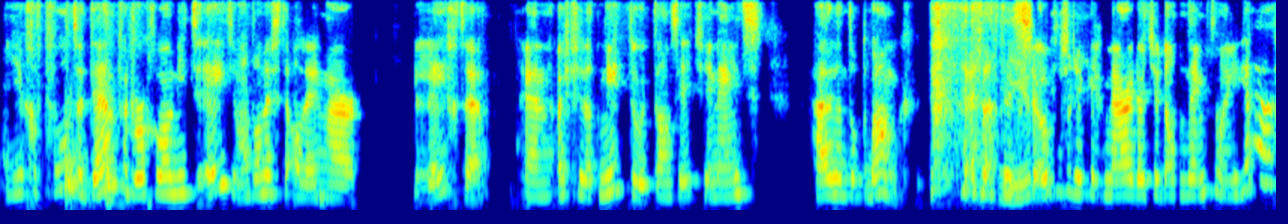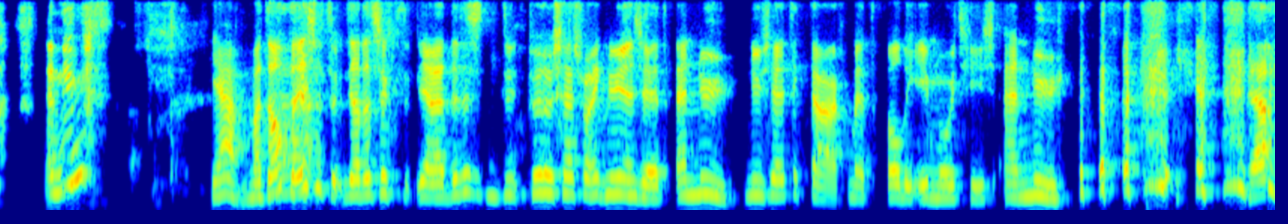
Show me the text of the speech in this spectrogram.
je gevoel te dempen door gewoon niet te eten, want dan is het alleen maar leegte. En als je dat niet doet, dan zit je ineens huilend op de bank. en dat is zo verschrikkelijk naar dat je dan denkt van ja, en nu? Ja, maar dat is het. Ja, dat is het, ja, dit is het proces waar ik nu in zit. En nu, nu zit ik daar met al die emoties. En nu. ja.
